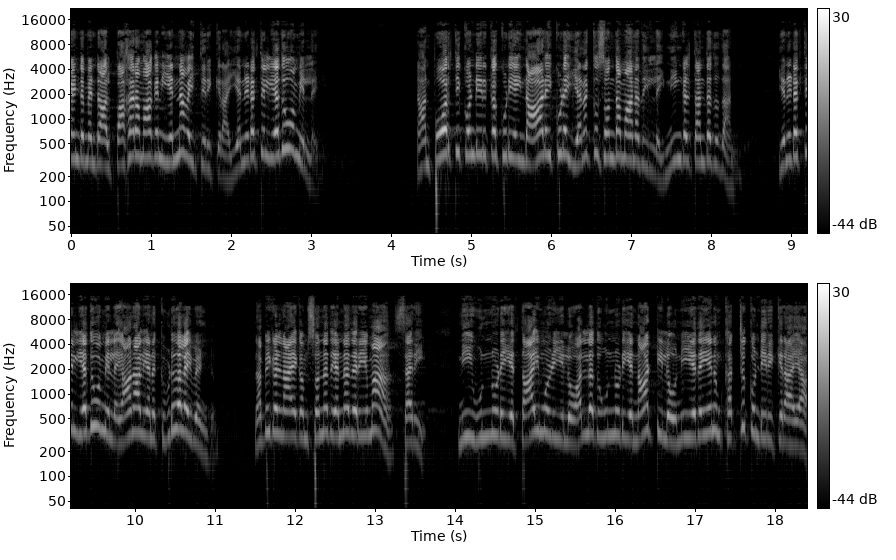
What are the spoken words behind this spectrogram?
வேண்டும் என்றால் பகரமாக நீ என்ன வைத்திருக்கிறாய்? என்னிடத்தில் எதுவும் இல்லை. நான் போர்த்தி கொண்டிருக்கக்கூடிய இந்த ஆடை கூட எனக்கு சொந்தமானது இல்லை. நீங்கள் தந்ததுதான். என்னிடத்தில் எதுவும் இல்லை. ஆனால் எனக்கு விடுதலை வேண்டும். நபிகள் நாயகம் சொன்னது என்ன தெரியுமா? சரி நீ உன்னுடைய தாய்மொழியிலோ அல்லது உன்னுடைய நாட்டிலோ நீ எதையேனும் கற்றுக்கொண்டிருக்கிறாயா?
